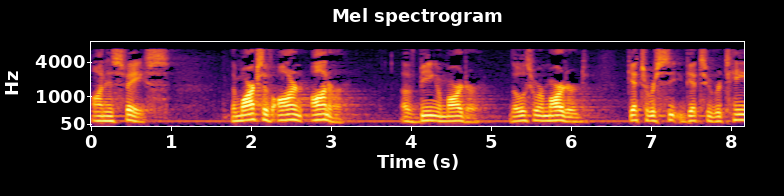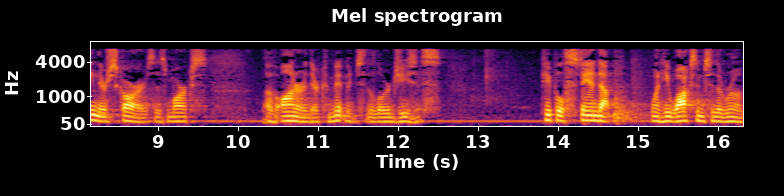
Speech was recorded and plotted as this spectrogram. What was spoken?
on his face, the marks of honor of being a martyr. Those who are martyred get to, receive, get to retain their scars as marks of honor and their commitment to the Lord Jesus. People stand up when he walks into the room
